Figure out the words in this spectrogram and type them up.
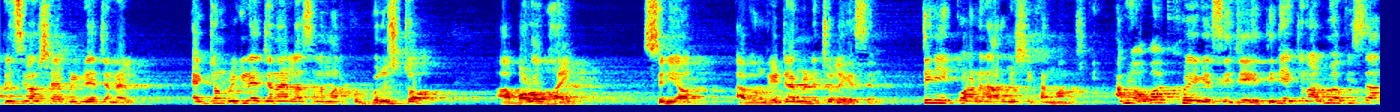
প্রিন্সিপাল সাহেব ব্রিগেডিয়ার জেনারেল একজন ব্রিগেডিয়ার জেনারেল আছেন আমার খুব ঘনিষ্ঠ বড় ভাই, সিনিয়র এবং রিটায়ারমেন্টে চলে গেছেন। তিনি কোরআনের আরবি শেখান মানুষকে আমি অবাক হয়ে গেছি যে তিনি একজন আর্মি অফিসার,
